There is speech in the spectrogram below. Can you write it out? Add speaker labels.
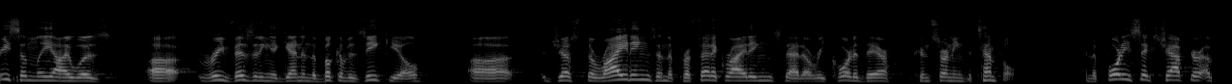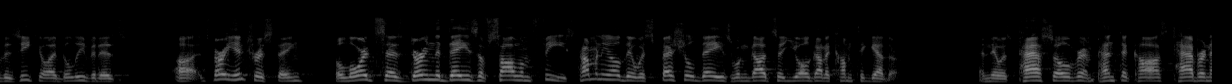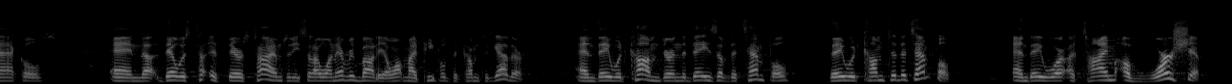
Speaker 1: recently I was uh, revisiting again in the book of Ezekiel uh, just the writings and the prophetic writings that are recorded there concerning the temple. In the 46th chapter of Ezekiel, I believe it is, uh, it's very interesting. The Lord says, during the days of solemn feast, how many know there were special days when God said, you all got to come together? And there was Passover and Pentecost, tabernacles. And uh, there was t- there's times when he said, I want everybody, I want my people to come together. And they would come during the days of the temple, they would come to the temple. And they were a time of worship.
